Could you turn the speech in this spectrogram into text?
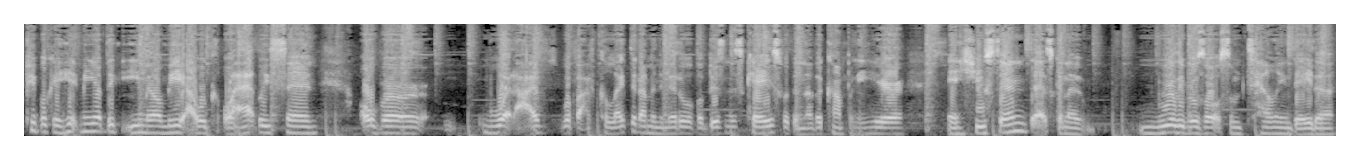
People can hit me up, they can email me. I will gladly send over what I've what I've collected. I'm in the middle of a business case with another company here in Houston that's going to really result some telling data.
